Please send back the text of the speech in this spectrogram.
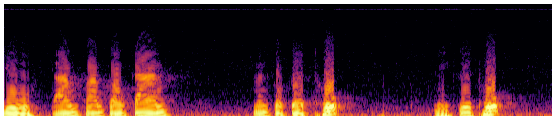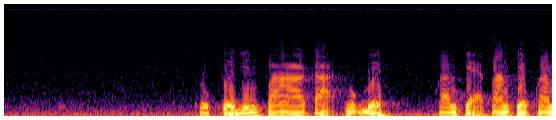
อยู่ตามความต้องการ มันก็เกิดทุกข์นี่คือทุกข์ทุกข์ตัวยินฟ้าอากาศทุกข์ด้วย ความแก่ความเจ็บความ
